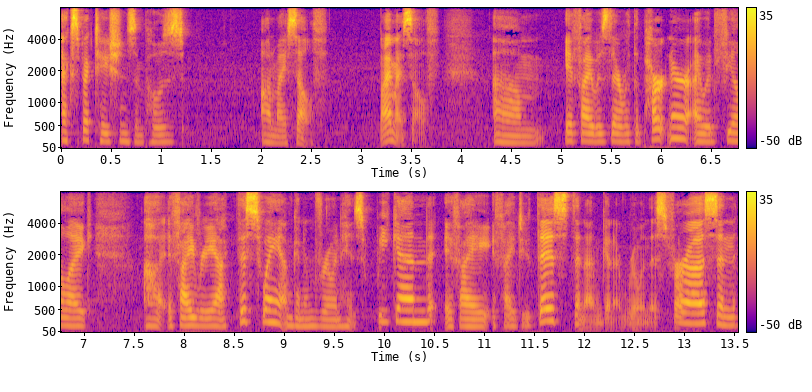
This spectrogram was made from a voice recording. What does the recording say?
expectations imposed on myself by myself. Um, if I was there with a partner, I would feel like uh, if I react this way, I'm going to ruin his weekend. If I if I do this, then I'm going to ruin this for us, and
